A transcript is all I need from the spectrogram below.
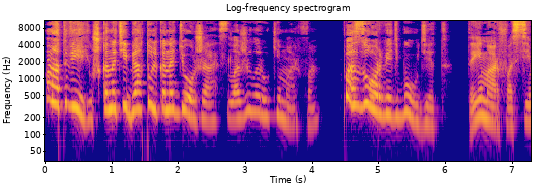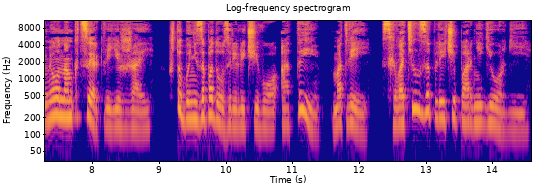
«Матвеюшка, на тебя только надежа!» — сложила руки Марфа. «Позор ведь будет!» «Ты, Марфа, с Семеном к церкви езжай, чтобы не заподозрили чего, а ты, Матвей...» Схватил за плечи парня Георгии.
